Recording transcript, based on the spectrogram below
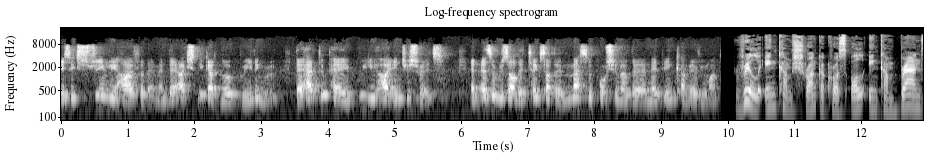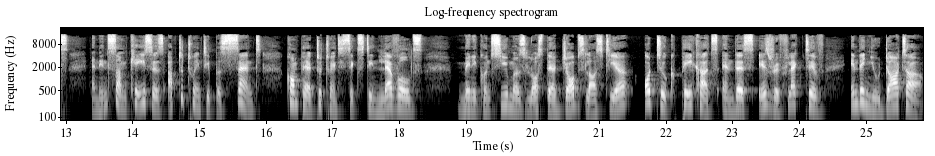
is extremely high for them and they actually got no breathing room. They had to pay really high interest rates and as a result it takes up a massive portion of their net income every month. Real income shrunk across all income brands and in some cases up to 20% compared to 2016 levels. Many consumers lost their jobs last year or took pay cuts, and this is reflective in the new data.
